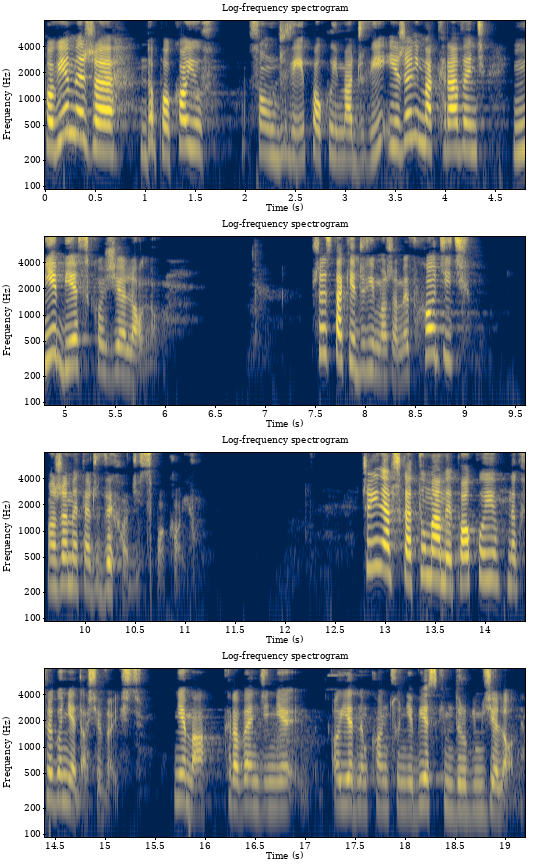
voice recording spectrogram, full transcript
Powiemy, że do pokoju są drzwi, pokój ma drzwi, jeżeli ma krawędź niebiesko-zieloną. Przez takie drzwi możemy wchodzić, możemy też wychodzić z pokoju. Czyli na przykład tu mamy pokój, na którego nie da się wejść. Nie ma krawędzi nie, o jednym końcu niebieskim, drugim zielonym.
